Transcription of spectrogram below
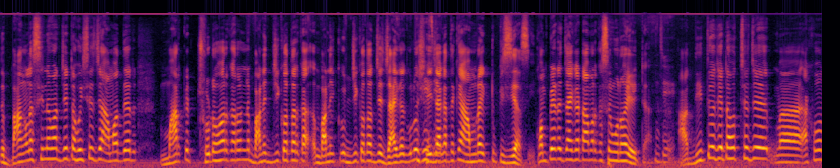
তো বাংলা সিনেমার যেটা হয়েছে যে আমাদের মার্কেট ছোট হওয়ার কারণে বাণিজ্যিকতার বাণিজ্যিকতার যে জায়গাগুলো সেই জায়গা থেকে আমরা একটু পিছিয়ে আসি কম্পেয়ারের জায়গাটা আমার কাছে মনে হয় এইটা। আর দ্বিতীয় যেটা হচ্ছে যে এখন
